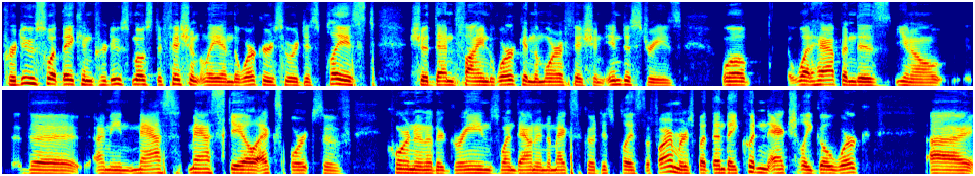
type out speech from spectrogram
produce what they can produce most efficiently, and the workers who are displaced should then find work in the more efficient industries. Well, what happened is, you know, the I mean, mass mass scale exports of corn and other grains went down into Mexico, displaced the farmers, but then they couldn't actually go work uh,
